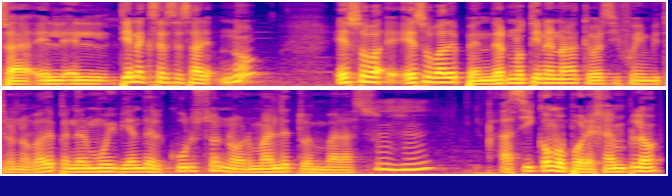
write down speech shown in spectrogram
O sea, el, el- tiene que ser cesárea. No. Eso va, eso va a depender, no tiene nada que ver si fue in vitro o no. Va a depender muy bien del curso normal de tu embarazo. Así como, por ejemplo,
